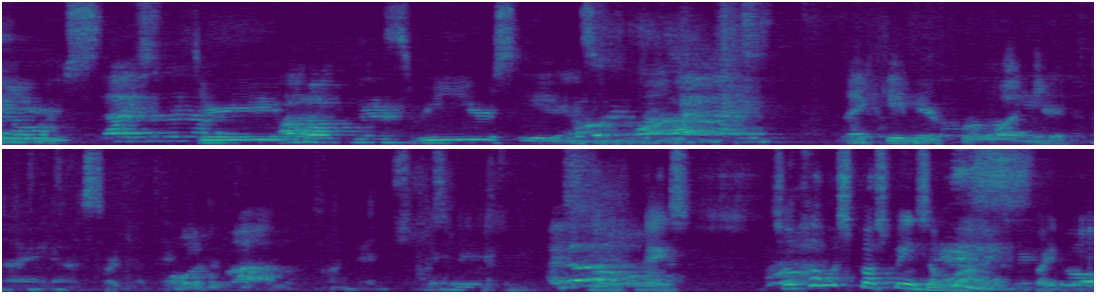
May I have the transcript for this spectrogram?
years. Three, three years in Zamboanga. And I came here for one year, then I uh, started attending a couple of conventions. Oh, nice. So how was cosplaying in Zamboanga, by the way?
